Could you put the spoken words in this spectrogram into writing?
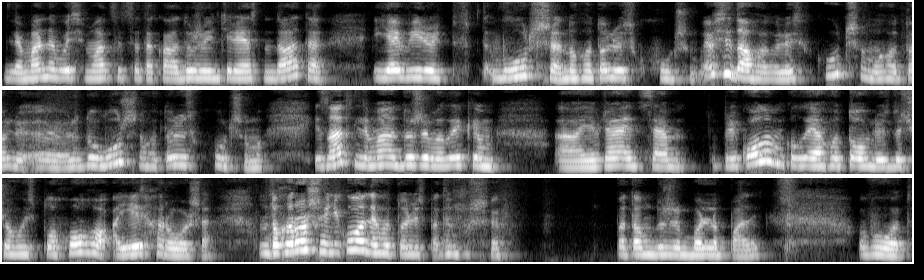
Для мене 18 це така дуже інтересна дата, і я вірю в лучше, але готовлюсь к худшому. Я завжди готовлюсь к худшому, готовлю, е, жду лучше, готовлюсь к худшому. І знаєте, для мене дуже великим являється приколом, коли я готовлюсь до чогось плохого, а є хороше. Ну, до хорошого я ніколи не готовлюсь, тому що потім дуже больно падать. Вот.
